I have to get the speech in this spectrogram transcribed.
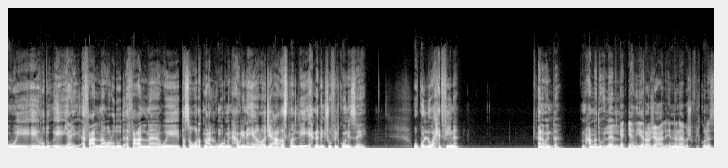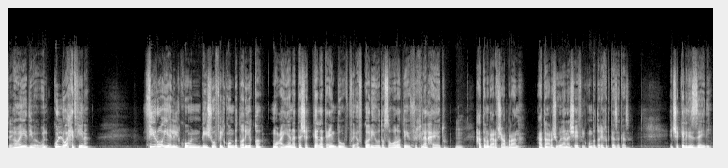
وردود يعني أفعالنا وردود أفعالنا وتصوراتنا على الأمور من حولنا هي راجعة أصلا ليه إحنا بنشوف الكون إزاي. وكل واحد فينا أنا وأنت محمد وهلال. يعني إيه راجعة لأن أنا بشوف الكون إزاي؟ هو هي دي بقول كل واحد فينا في رؤية للكون بيشوف الكون بطريقة معينة تشكلت عنده في أفكاره وتصوراته في خلال حياته. مم. حتى ما بيعرفش يعبر عنها. حتى ما بيعرفش يقول أنا شايف الكون بطريقة كذا كذا. اتشكلت إزاي دي؟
